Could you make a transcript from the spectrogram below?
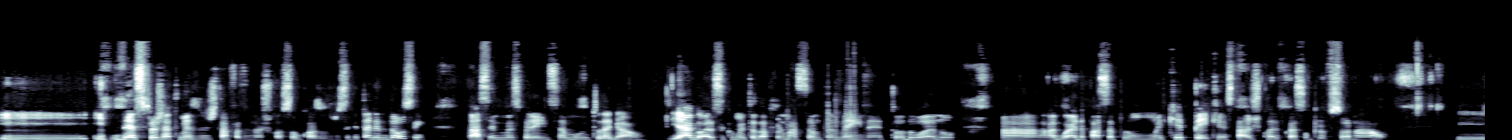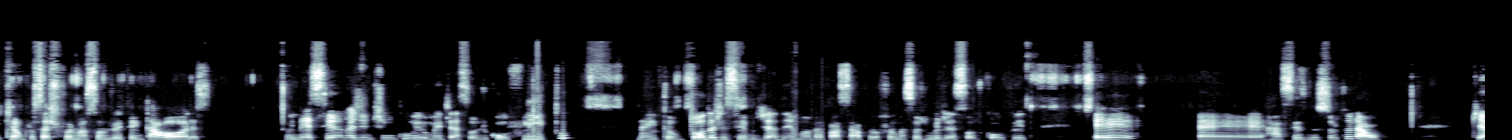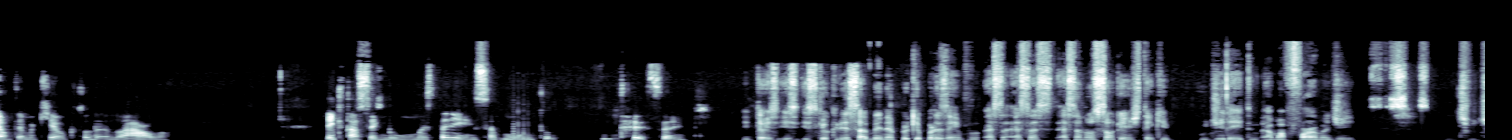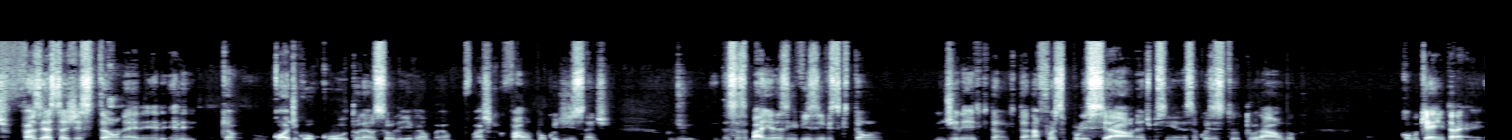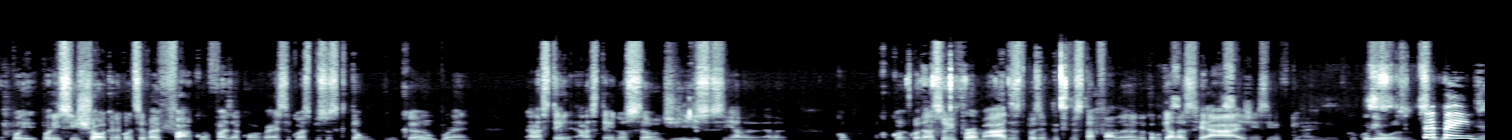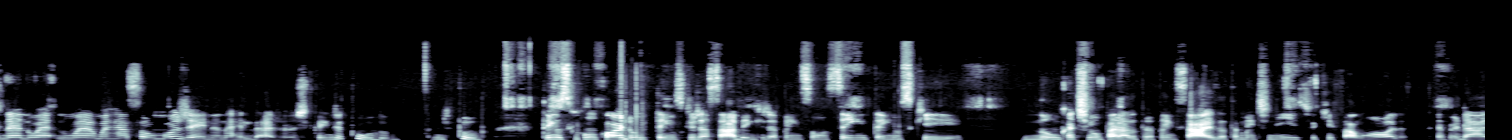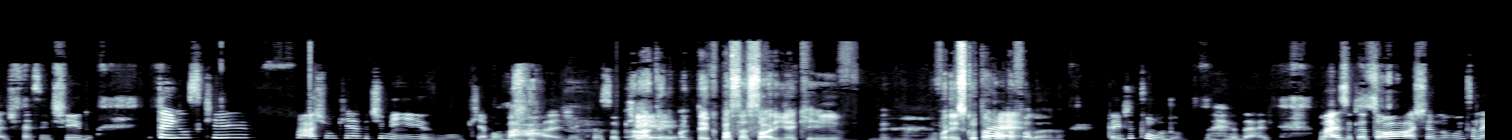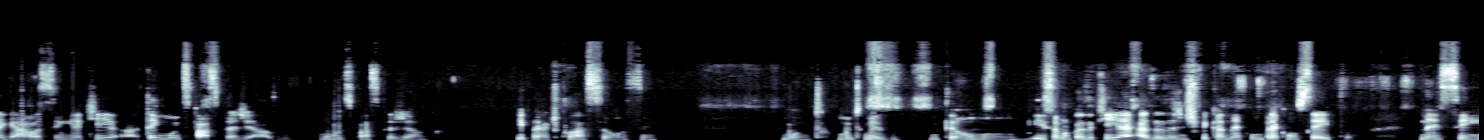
E, e nesse projeto mesmo a gente está fazendo articulação com as outras secretarias. Então, assim, está sendo uma experiência muito legal. E agora você comentou da formação também, né? Todo ano a, a guarda passa por um EQP, que é estágio de qualificação profissional, e que é um processo de formação de 80 horas. E nesse ano a gente incluiu mediação de conflito, né? Uhum. Então toda a GCM de Diadema vai passar pela formação de mediação de conflito e é, racismo estrutural, que é um tema que eu que estou dando a aula. E que está sendo uma experiência muito interessante. Então, isso que eu queria saber, né? Porque, por exemplo, essa, essa, essa noção que a gente tem que o direito é uma forma de de, fazer essa gestão, né? Ele, ele que é o código oculto, né? O seu livro, é, é, acho que fala um pouco disso, né? De, de, dessas barreiras invisíveis que estão no direito, que estão tá na força policial, né? Tipo assim, essa coisa estrutural do como que é entrar por, por isso em choque, né? Quando você vai fa fazer a conversa com as pessoas que estão em campo, né? Elas têm, elas têm noção disso, assim, ela, ela quando elas são informadas, por exemplo, do que você está falando, como que elas reagem? Assim, fico curioso. Depende, né? Não é, não é uma reação homogênea, na realidade. Eu acho que tem de tudo. Tem de tudo. Tem os que concordam, tem os que já sabem, que já pensam assim, tem os que nunca tinham parado para pensar exatamente nisso e que falam, olha, é verdade, faz sentido. E tem os que acham que é vitimismo, que é bobagem, que não sei o quê. Ah, tem que, tem que passar essa horinha aqui, não vou nem escutar o que ela tá é, falando. Tem de tudo, na verdade. Mas o que eu tô achando muito legal, assim, é que ah, tem muito espaço para diálogo. Muito espaço para diálogo. E para articulação, assim. Muito, muito mesmo. Então, isso é uma coisa que é, às vezes a gente fica, né, com preconceito, né, sem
